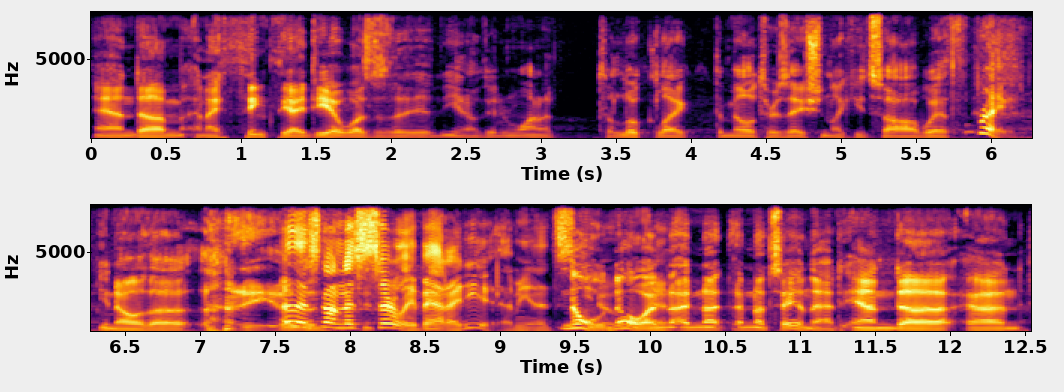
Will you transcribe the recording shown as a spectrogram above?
and um, and I think the idea was that they, you know they didn't want it to look like the militarization like you saw with right. you know the, no, that's the, not necessarily a bad idea. I mean it's no you know, no I'm, I'm, not i'm not saying that. And uh, and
